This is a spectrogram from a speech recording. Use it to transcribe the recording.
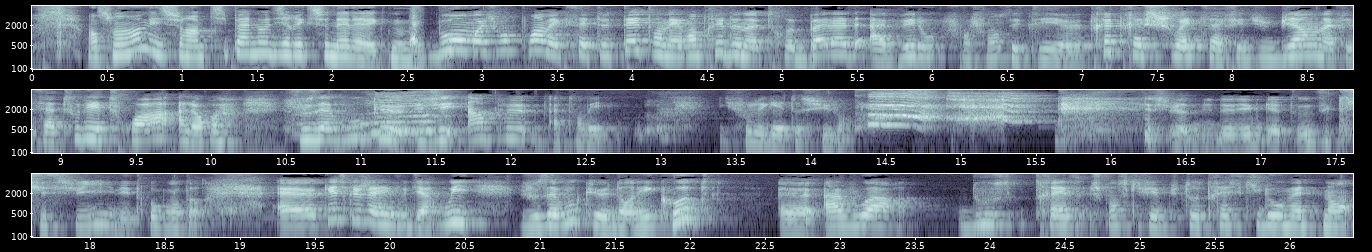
en ce moment, on est sur un petit panneau directionnel avec nous. Bon, moi je vous reprends avec cette tête, on est rentré de notre balade à vélo. Franchement, c'était euh, très très chouette, ça fait du bien, on a fait ça tous les trois. Alors, je vous avoue que j'ai un peu... Attendez, il faut le gâteau suivant. je viens de lui donner le gâteau qui suit, il est trop content. Euh, qu'est-ce que j'allais vous dire? Oui, je vous avoue que dans les côtes, euh, avoir 12, 13, je pense qu'il fait plutôt 13 kilos maintenant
